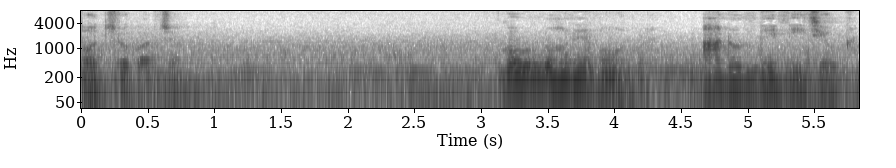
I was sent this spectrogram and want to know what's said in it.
বজ্রগর্জন গৌরমোহনের মন আনন্দে নিচে উঠল।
